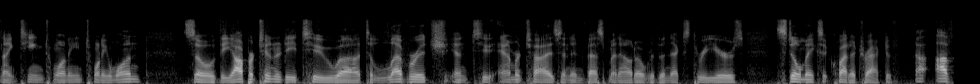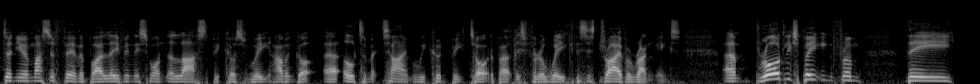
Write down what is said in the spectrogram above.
19, 20, 21. So the opportunity to uh, to leverage and to amortize an investment out over the next three years still makes it quite attractive. Uh, I've done you a massive favour by leaving this one to last because we haven't got uh, ultimate time. We could be talking about this for a week. This is driver rankings. Um, broadly speaking, from the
